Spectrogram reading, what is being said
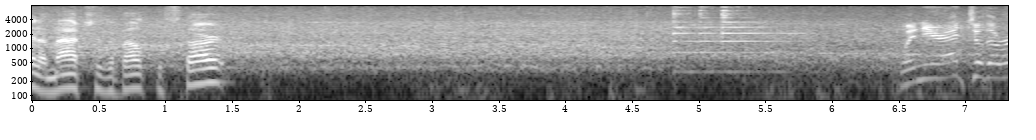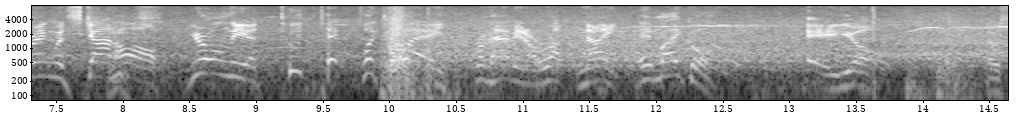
Okay, the match is about to start. When you enter the ring with Scott Hall, you're only a toothpick flick away from having a rough night. Hey, Michael. Hey, yo. That was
